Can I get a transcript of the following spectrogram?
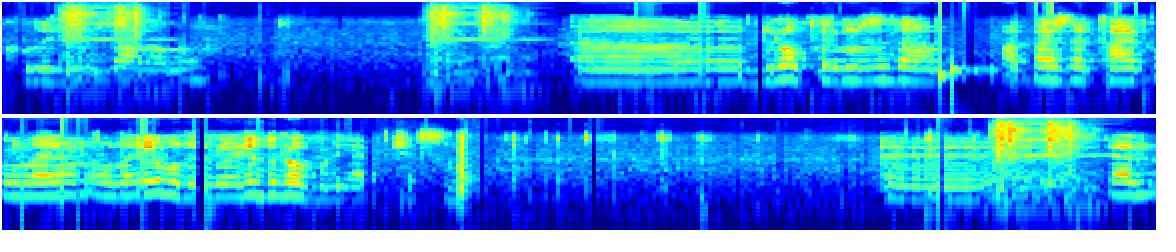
Kılıcımızı alalım. Ee, dropper'ımızı da arkadaşlar Tycoon'ların olayı budur. Öyle dropper yapacaksın. Ee, eskiden,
